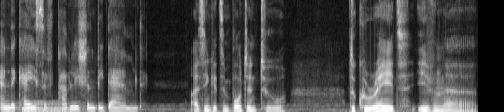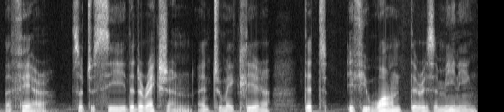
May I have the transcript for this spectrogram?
and the case of Publish and Be Damned. I think it's important to to curate even a, a fair, so to see the direction and to make clear that if you want, there is a meaning.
